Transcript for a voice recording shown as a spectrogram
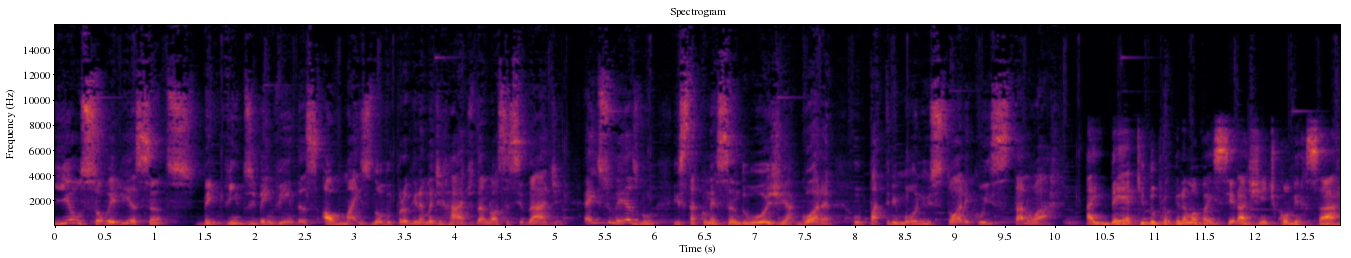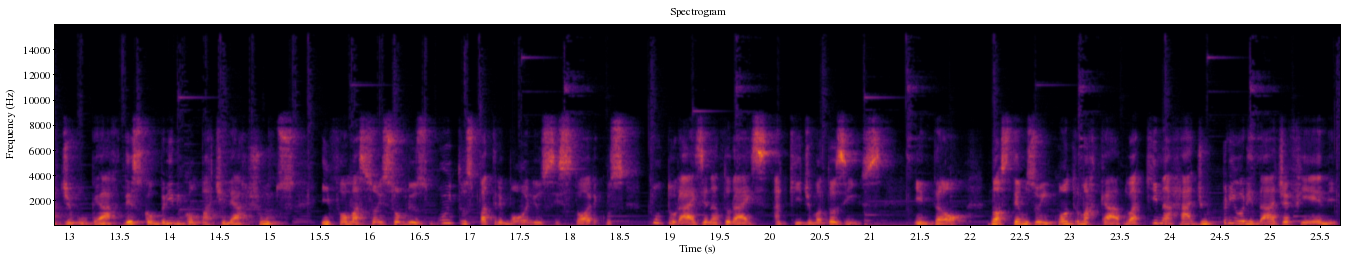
E eu sou Elias Santos. Bem-vindos e bem-vindas ao mais novo programa de rádio da nossa cidade. É isso mesmo, está começando hoje, agora, o Patrimônio Histórico está no ar. A ideia aqui do programa vai ser a gente conversar, divulgar, descobrir e compartilhar juntos informações sobre os muitos patrimônios históricos, culturais e naturais aqui de Matozinhos. Então, nós temos um encontro marcado aqui na Rádio Prioridade FM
